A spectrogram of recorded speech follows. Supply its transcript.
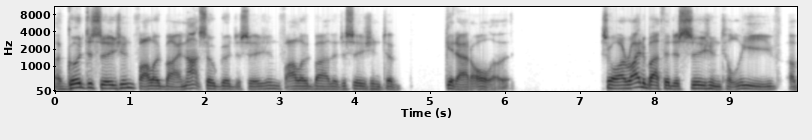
a good decision followed by a not so good decision, followed by the decision to get out all of it. So I write about the decision to leave a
